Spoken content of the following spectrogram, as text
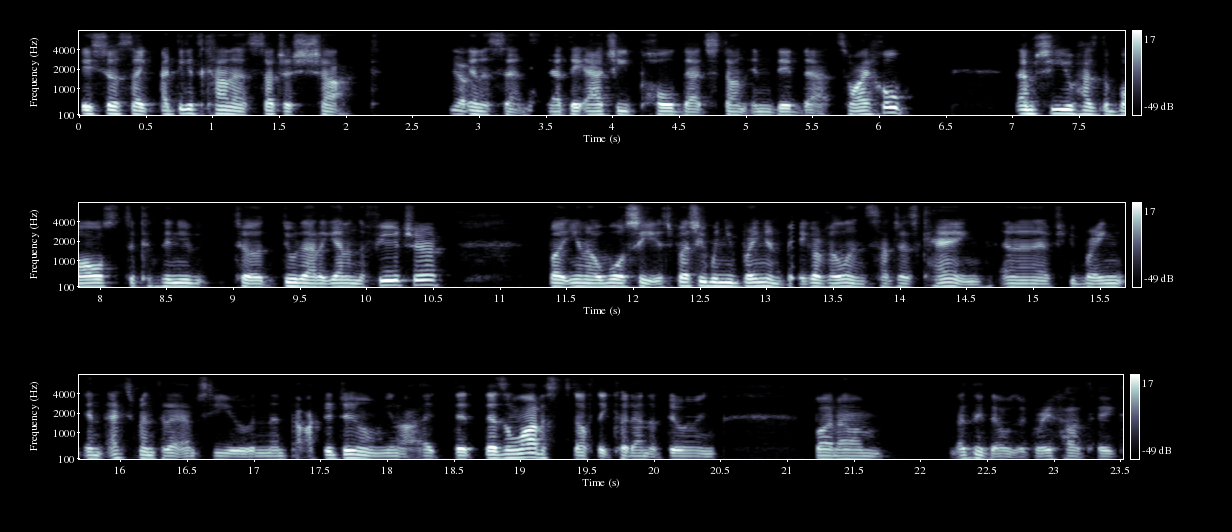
It's just like I think it's kind of such a shock, yep. in a sense, that they actually pulled that stunt and did that. So I hope MCU has the balls to continue to do that again in the future. But you know, we'll see. Especially when you bring in bigger villains such as Kang, and if you bring in X Men to the MCU, and then Doctor Doom. You know, I, th- there's a lot of stuff they could end up doing. But um, I think that was a great hot take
